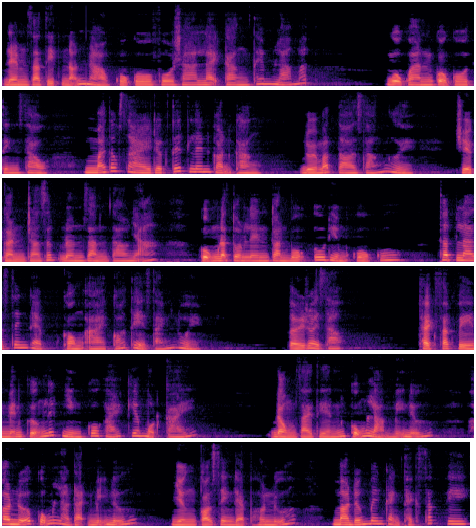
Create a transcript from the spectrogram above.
đem ra thịt nõn nào của cô phô ra lại càng thêm lá mắt. Ngũ quan của cô tinh xảo, mái tóc dài được tết lên gọn càng, đôi mắt to sáng người, chỉ cần trang sức đơn giản tao nhã, cũng đã tôn lên toàn bộ ưu điểm của cô, thật là xinh đẹp không ai có thể sánh nổi. Tới rồi sao? Thạch sắc vi miễn cưỡng liếc nhìn cô gái kia một cái. Đồng Giai Thiến cũng là mỹ nữ, hơn nữa cũng là đại mỹ nữ, nhưng có xinh đẹp hơn nữa, mà đứng bên cạnh Thạch Sắc Vi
